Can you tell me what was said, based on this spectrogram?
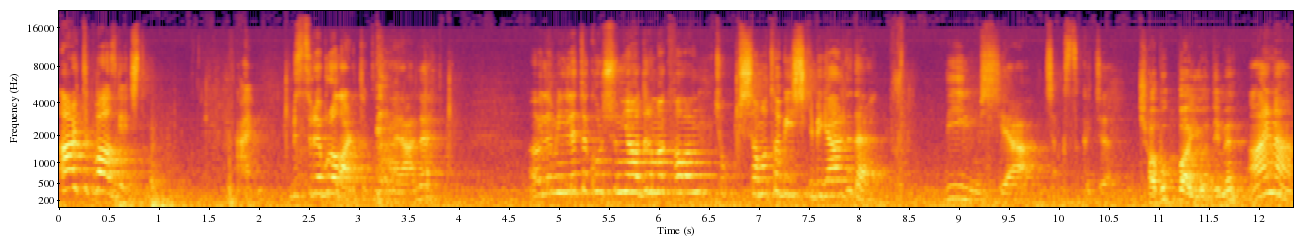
Artık vazgeçtim. Yani bir süre buralarda takıldım herhalde. Öyle millete kurşun yağdırmak falan çok şamata bir iş gibi geldi de. Değilmiş ya. Çok sıkıcı. Çabuk bayıyor değil mi? Aynen.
